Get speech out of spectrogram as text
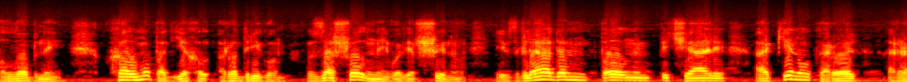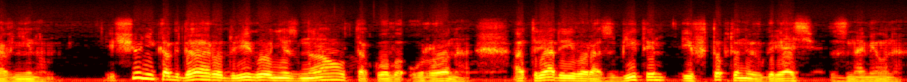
лобной. К холму подъехал Родриго, взошел на его вершину и взглядом, полным печали, окинул король равнину. Еще никогда Родриго не знал такого урона. Отряды его разбиты и втоптаны в грязь знамена.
